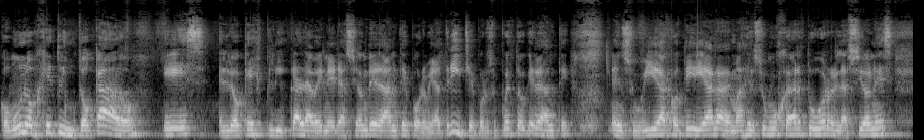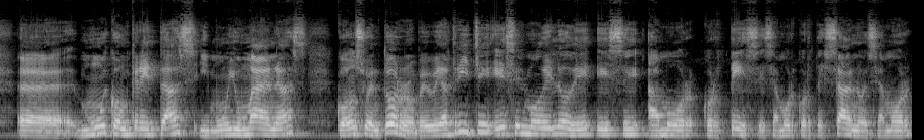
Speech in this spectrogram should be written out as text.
como un objeto intocado, es lo que explica la veneración de Dante por Beatrice. Por supuesto que Dante en su vida cotidiana, además de su mujer, tuvo relaciones eh, muy concretas y muy humanas con su entorno, pero Beatrice es el modelo de ese amor cortés, ese amor cortesano, ese amor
